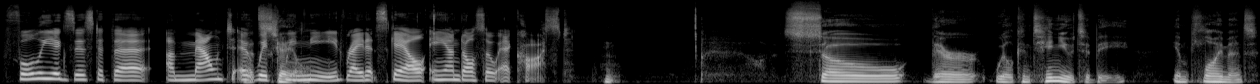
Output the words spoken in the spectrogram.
fully exist at the amount at, At which we need, right, at scale, and also at cost. So there will continue to be employment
